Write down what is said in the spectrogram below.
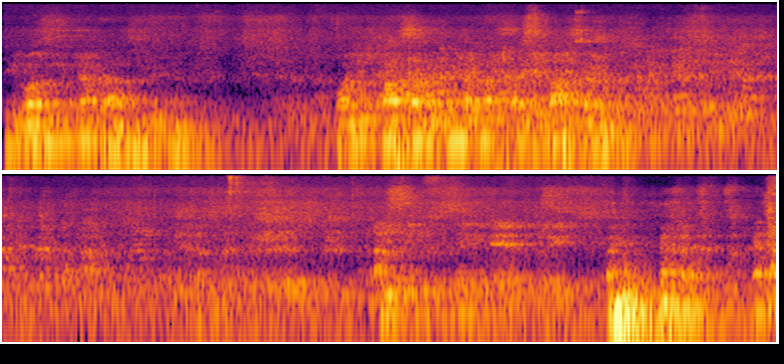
Ele gosta muito de abraço, viu, gente? Pode passar depois de abraço para ele, bastante. Assim de sentimento, Luiz. é da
